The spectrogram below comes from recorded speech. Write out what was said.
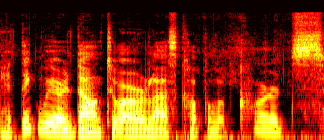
I think we are down to our last couple of cards.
